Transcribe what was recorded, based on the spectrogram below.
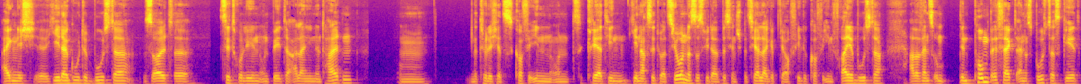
Eigentlich äh, jeder gute Booster sollte Citrullin und Beta-Alanin enthalten. Um, natürlich jetzt Koffein und Kreatin je nach Situation, das ist wieder ein bisschen spezieller, gibt ja auch viele koffeinfreie Booster. Aber wenn es um den Pumpeffekt eines Boosters geht,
